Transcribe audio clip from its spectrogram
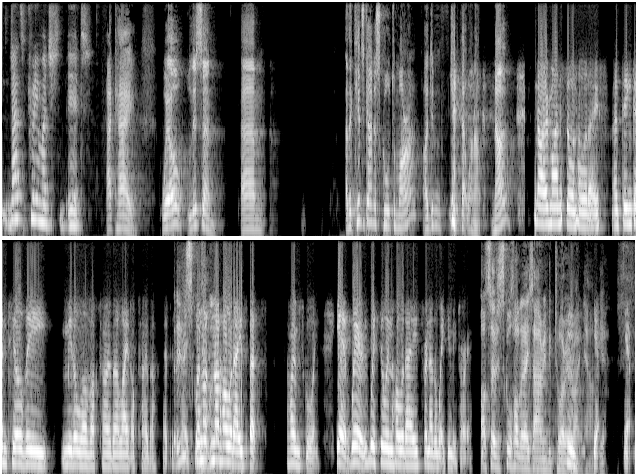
That's pretty much it. Okay. Well, listen, um, are the kids going to school tomorrow? I didn't check that one up. No? No, mine are still on holidays. I think until the middle of October, late October. At this But it is well, not not holidays, but homeschooling. Yeah, we're we're still in the holidays for another week in Victoria. Oh, so the school holidays are in Victoria Mm, right now. yep, Yeah. yep.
